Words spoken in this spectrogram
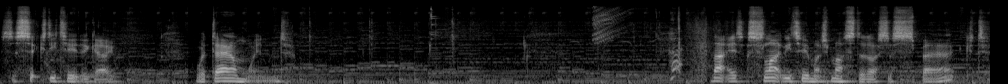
So 62 to go. We're downwind. That is slightly too much mustard, I suspect.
